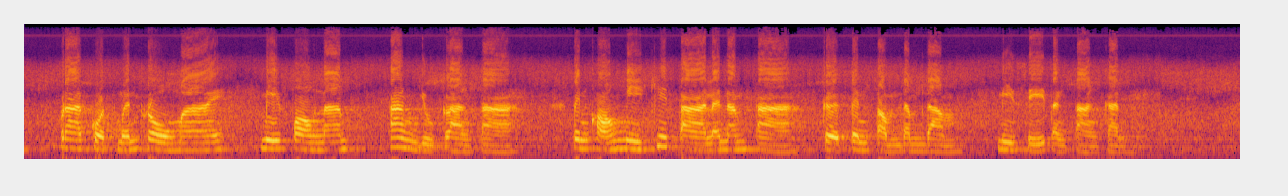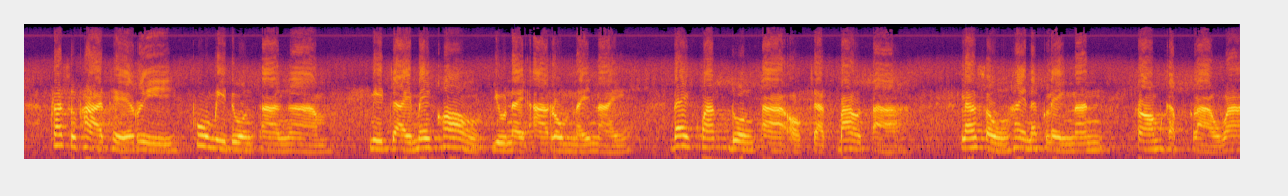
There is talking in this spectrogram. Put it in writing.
ำปรากฏเหมือนโพรงไม้ มีฟองน้ำตั้งอยู่กลางตา เป็นของมีขี้ตาและน้ำตาเกิดเป็นต่อมดำๆมีสีต่างๆกัน พระสุภาเถรี ผู้มีดวงตางาม มีใจไม่คล่องอยู่ในอารมณ์ไหนๆ ได้ควักดวงตาออกจากเบ้าตา แล้วส่งให้นักเลงนั้นพร้อมกับกล่าวว่า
